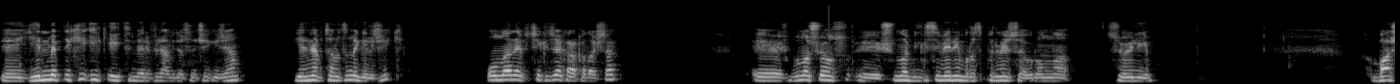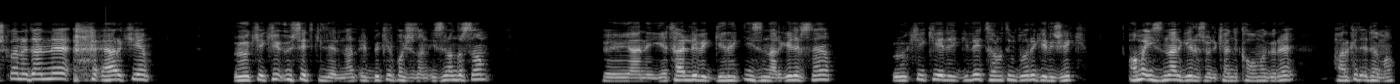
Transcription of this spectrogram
e, yeni map'teki ilk eğitimleri falan videosunu çekeceğim. Yeni map tanıtım da gelecek. Onların hepsi çekecek arkadaşlar. E, buna şu e, şuna bilgisi vereyim. Burası private server. Onunla söyleyeyim. Başka nedenle eğer ki ÖKK üst etkilerinden Ebubekir Paşa'dan izin alırsam e, yani yeterli ve gerekli izinler gelirse ÖKK ile ilgili tanıtım videoları gelecek. Ama izinler gelirse öyle kendi kafama göre hareket edemem.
